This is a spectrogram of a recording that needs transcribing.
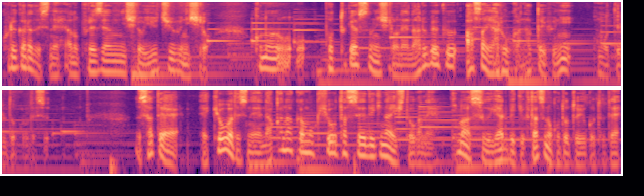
これからですねあのプレゼンにしろ YouTube にしろこのポッドキャストにしろねなるべく朝やろうかなというふうに思っているところですさて今日はですねなかなか目標を達成できない人がね今すぐやるべき2つのことということで、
